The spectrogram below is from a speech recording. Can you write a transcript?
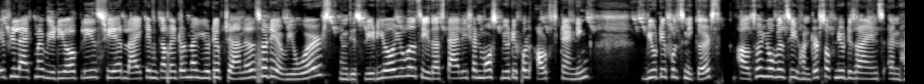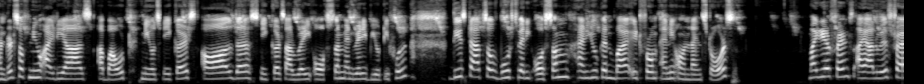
If you like my video, please share, like and comment on my YouTube channel. So dear viewers, in this video you will see the stylish and most beautiful outstanding beautiful sneakers. Also you will see hundreds of new designs and hundreds of new ideas about new sneakers. All the sneakers are very awesome and very beautiful. These types of boots very awesome and you can buy it from any online stores my dear friends i always try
